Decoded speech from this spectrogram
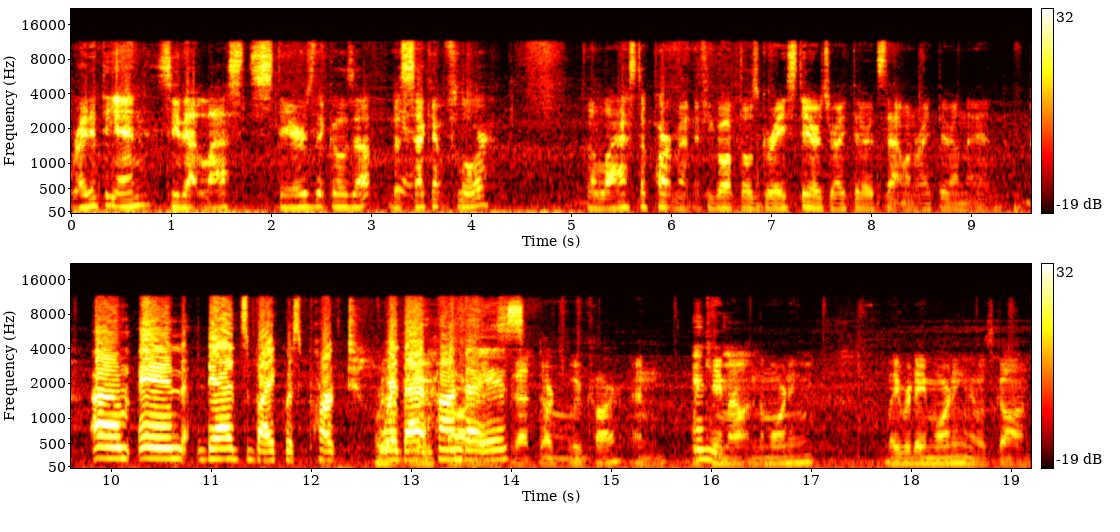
right at the end, see that last stairs that goes up? The second floor? The last apartment. If you go up those gray stairs right there, it's that one right there on the end. Um, and Dad's bike was parked where, that, blue Honda car is. That dark blue car. And we And- came out in the morning, Labor Day morning, and it was gone.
